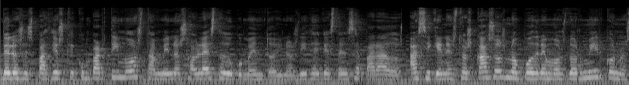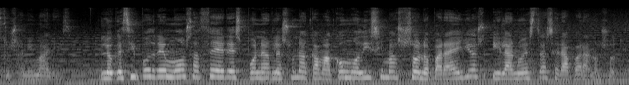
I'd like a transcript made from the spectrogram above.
De los espacios que compartimos también nos habla este documento y nos dice que estén separados, así que en estos casos no podremos dormir con nuestros animales. Lo que sí podremos hacer es ponerles una cama comodísima solo para ellos y la nuestra será para nosotros.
